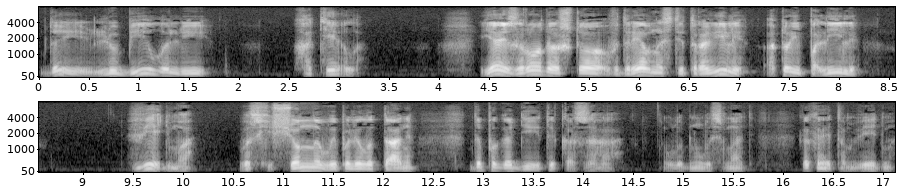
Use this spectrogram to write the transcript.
Да и любила ли, хотела. Я из рода, что в древности травили, а то и полили. «Ведьма!» — восхищенно выпалила Таня. «Да погоди ты, коза!» — улыбнулась мать. «Какая там ведьма?»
